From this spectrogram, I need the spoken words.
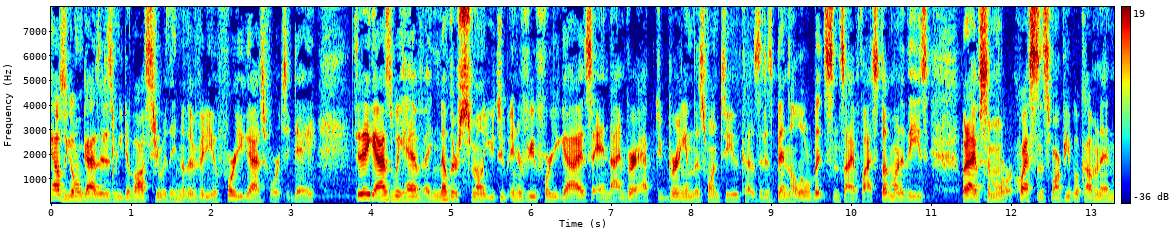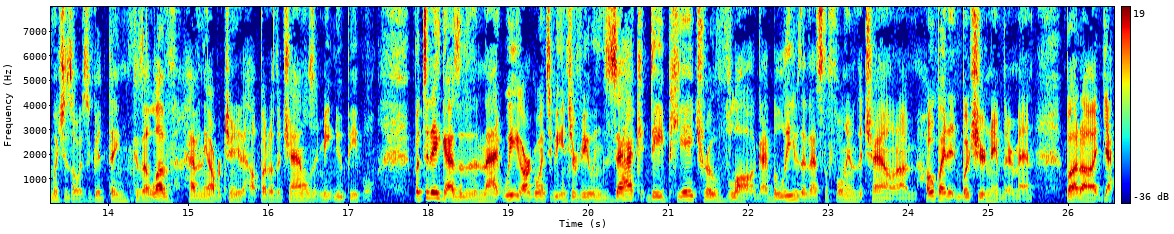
How's it going guys? It is me, DaBoss here with another video for you guys for today. Today guys, we have another small YouTube interview for you guys, and I'm very happy to bring in this one to you because it has been a little bit since I've last done one of these, but I have some more requests and some more people coming in, which is always a good thing because I love having the opportunity to help out other channels and meet new people. But today guys, other than that, we are going to be interviewing Zach DiPietro Vlog. I believe that that's the full name of the channel. I hope I didn't butcher your name there, man. But uh, yeah,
